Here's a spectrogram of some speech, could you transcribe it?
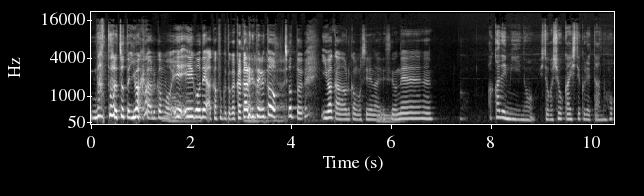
なったらちょっと違和感あるかも、え英語で赤服とか書かれてるとちょっと違和感あるかもしれないですよね。アカデミーの人が紹介してくれたあの北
